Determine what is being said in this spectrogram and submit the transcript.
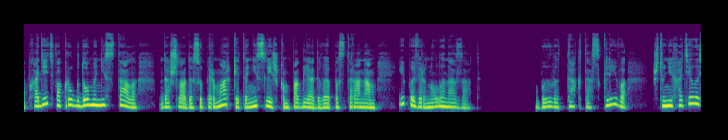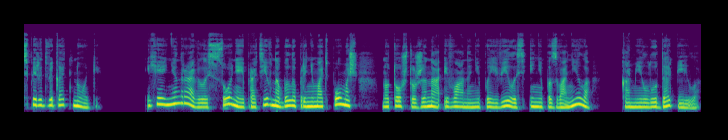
Обходить вокруг дома не стала, дошла до супермаркета, не слишком поглядывая по сторонам, и повернула назад. Было так тоскливо, что не хотелось передвигать ноги. Ей не нравилась Соня и противно было принимать помощь, но то, что жена Ивана не появилась и не позвонила, Камиллу добило.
